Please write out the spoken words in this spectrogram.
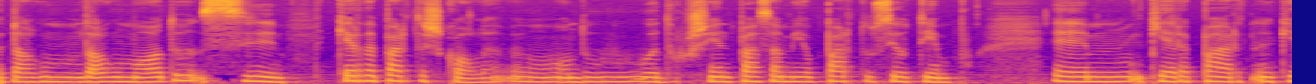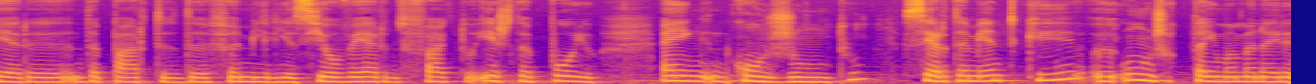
de algum, de algum modo, se quer da parte da escola, onde o adolescente passa a maior parte do seu tempo, um, ehm, quer, a parte, quer da parte da família, se houver de facto este apoio em conjunto, certamente que uh, uns têm uma maneira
